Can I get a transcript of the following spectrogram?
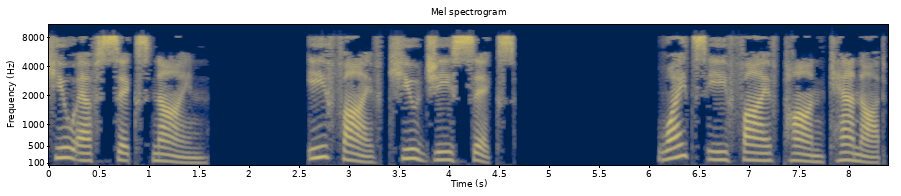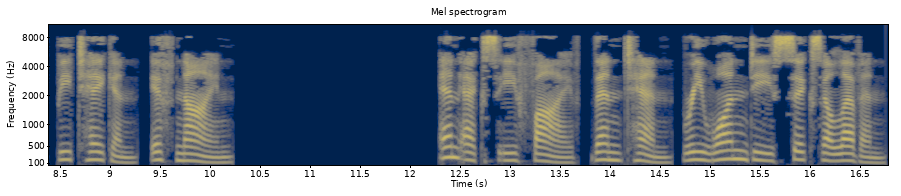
Qf6 9 E5 Qg6 White's e5 pawn cannot be taken, if 9 NXE5, then 10, Re1 D6 11,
